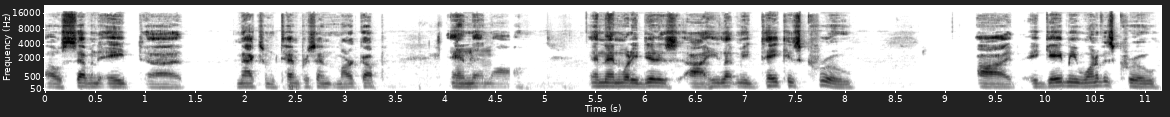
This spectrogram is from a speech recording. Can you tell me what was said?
oh seven to eight, uh, maximum ten percent markup, and then uh, And then what he did is uh, he let me take his crew. Uh, he gave me one of his crew,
